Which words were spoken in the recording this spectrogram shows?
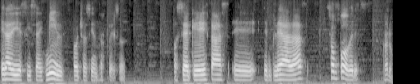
era de 16.800 pesos. O sea que estas eh, empleadas son pobres. Claro.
